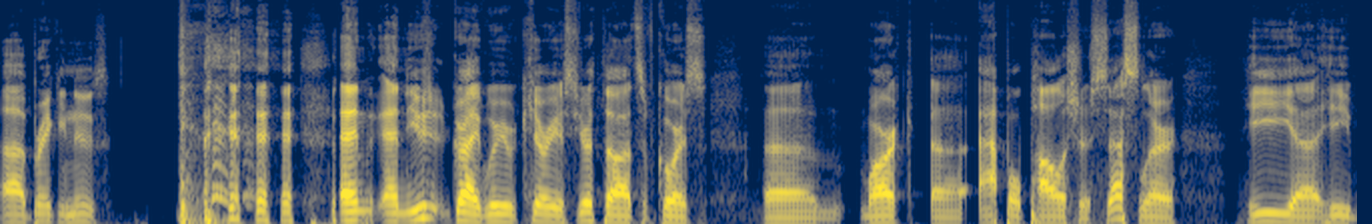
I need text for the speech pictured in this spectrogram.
uh, breaking news. and and you, Greg, we were curious your thoughts. Of course, um, Mark uh, Apple Polisher Sessler, he uh, he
